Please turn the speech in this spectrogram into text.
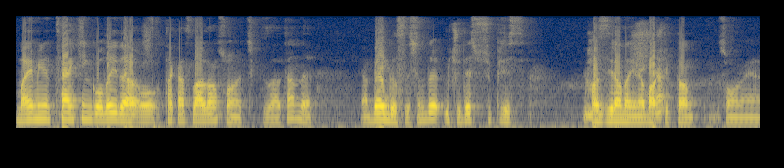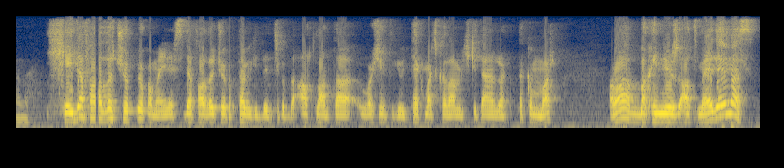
Miami'nin tanking olayı da o takaslardan sonra çıktı zaten de. Ya Bengals dışında üçü de sürpriz. Haziran ayına baktıktan sonra yani. şeyde fazla çöp yok ama NFC'de fazla çöp. Tabii ki de çıkıp da Atlanta, Washington gibi tek maç kazanmış iki tane takım var. Ama Buccaneers atmaya değmez.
